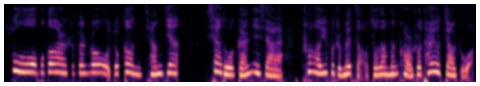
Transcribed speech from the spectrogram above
坐不够二十分钟，我就告你强奸。’吓得我赶紧下来，穿好衣服准备走。走到门口说，他又叫住我，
